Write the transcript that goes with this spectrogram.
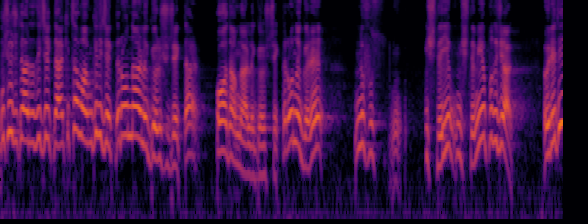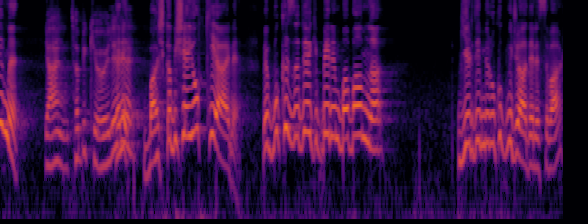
Bu çocuklar da diyecekler ki tamam gidecekler onlarla görüşecekler. O adamlarla görüşecekler. Ona göre nüfus işlemi, işlemi yapılacak. Öyle değil mi? Yani tabii ki öyle Hani de. başka bir şey yok ki yani. Ve bu kız da diyor ki benim babamla girdiğim bir hukuk mücadelesi var.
